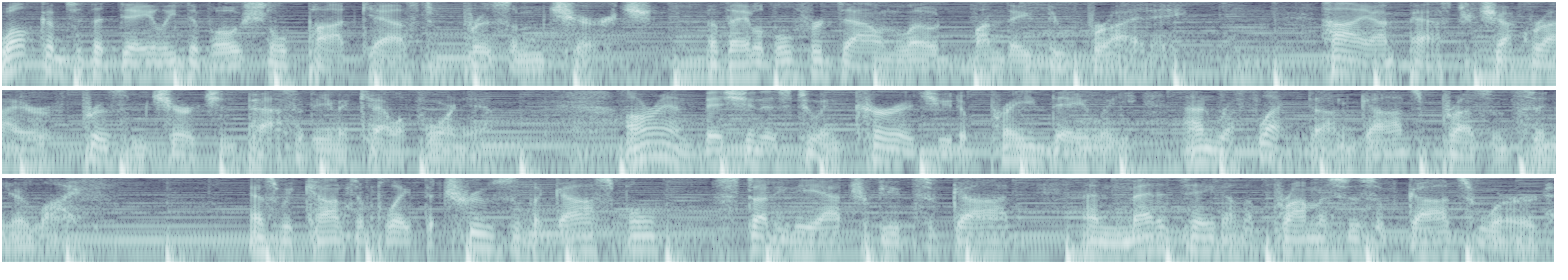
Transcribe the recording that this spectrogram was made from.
Welcome to the daily devotional podcast of Prism Church, available for download Monday through Friday. Hi, I'm Pastor Chuck Ryer of Prism Church in Pasadena, California. Our ambition is to encourage you to pray daily and reflect on God's presence in your life. As we contemplate the truths of the gospel, study the attributes of God, and meditate on the promises of God's Word,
